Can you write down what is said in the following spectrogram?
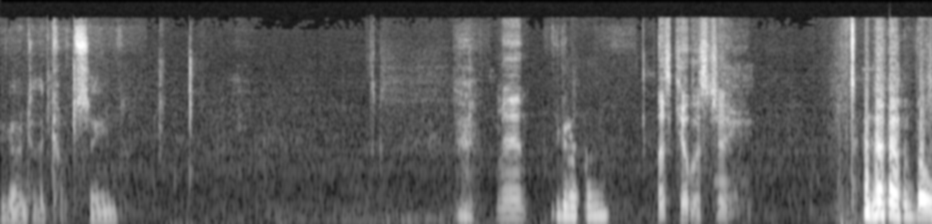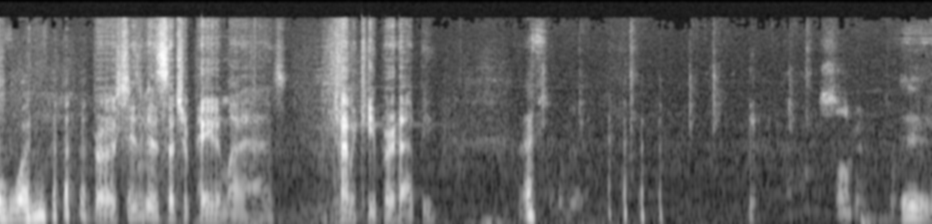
We go into the cutscene. Man, You're gonna run let's kill this chick. the one. Bro, she's been such a pain in my ass. Trying to keep her happy. Soldier. Dude.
